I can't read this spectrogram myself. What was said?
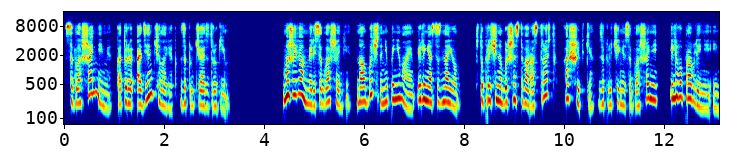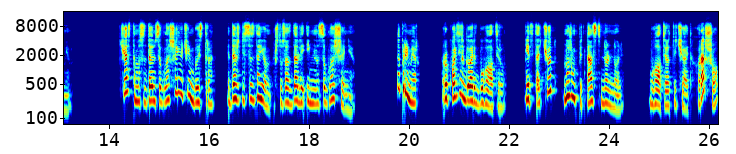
с соглашениями, которые один человек заключает с другим. Мы живем в мире соглашений, но обычно не понимаем или не осознаем, что причина большинства расстройств – ошибки в заключении соглашений или в управлении ими. Часто мы создаем соглашения очень быстро и даже не сознаем, что создали именно соглашение. Например, руководитель говорит бухгалтеру, мне этот отчет нужен к 15.00. Бухгалтер отвечает, хорошо.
